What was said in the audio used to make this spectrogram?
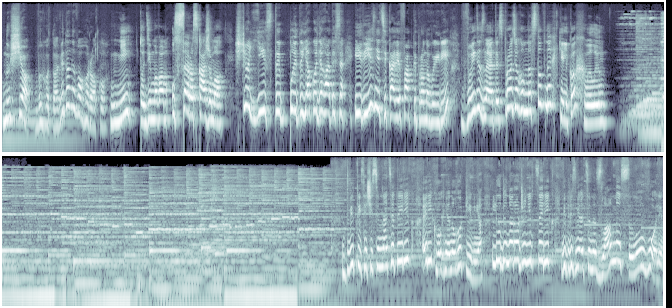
Ну що, ви готові до нового року? Ні, тоді ми вам усе розкажемо. Що їсти, пити, як одягатися і різні цікаві факти про новий рік? Ви дізнаєтесь протягом наступних кількох хвилин. 2017 рік рік вогняного півня. Люди, народжені в цей рік, відрізняються незламною силою волі.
